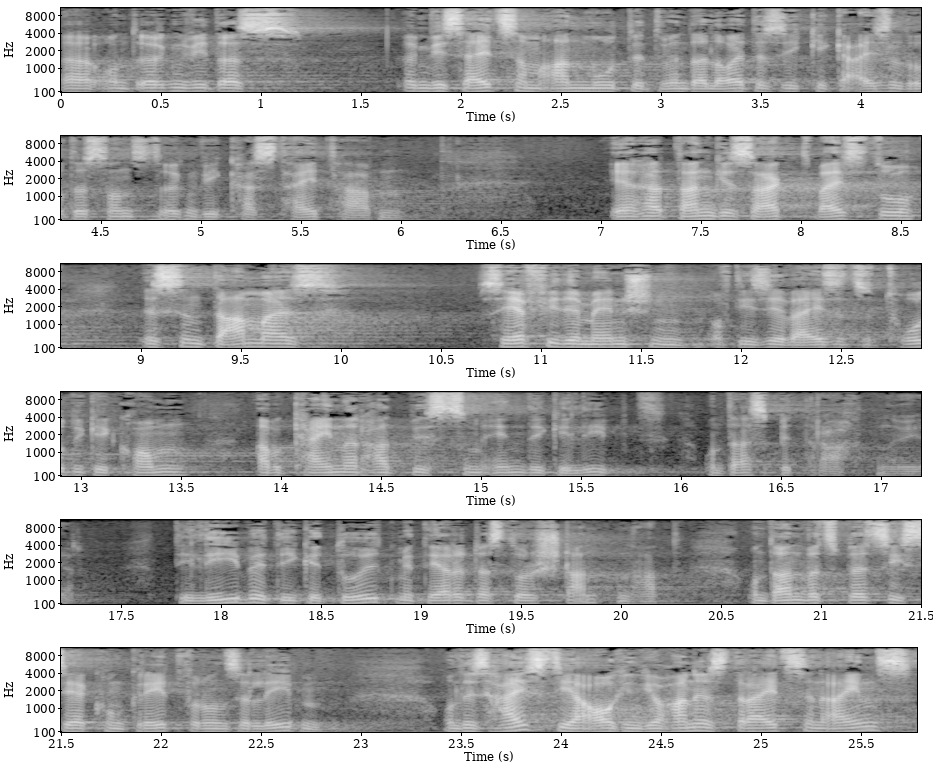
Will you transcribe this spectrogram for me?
äh, und irgendwie das irgendwie seltsam anmutet, wenn da Leute sich gegeißelt oder sonst irgendwie kasteit haben. Er hat dann gesagt, weißt du, es sind damals sehr viele Menschen auf diese Weise zu Tode gekommen, aber keiner hat bis zum Ende geliebt. Und das betrachten wir. Die Liebe, die Geduld, mit der er das durchstanden hat. Und dann wird es plötzlich sehr konkret für unser Leben. Und es heißt ja auch in Johannes 13.1,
